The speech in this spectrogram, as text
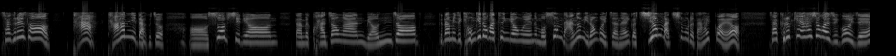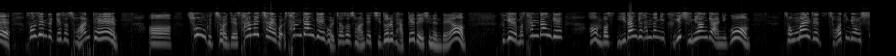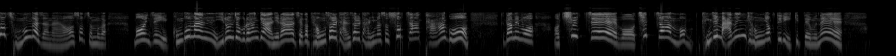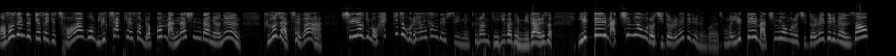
자 그래서 다, 다 합니다. 그죠? 어, 수업 실현, 그 다음에 과정안, 면접, 그 다음에 이제 경기도 같은 경우에는 뭐 수업 나눔 이런 거 있잖아요. 그러니까 지역 맞춤으로 다 할 거예요. 자, 그렇게 하셔가지고 이제 선생님들께서 저한테 어, 총, 그쵸. 이제 3회차에, 걸, 3단계에 걸쳐서 저한테 지도를 받게 되시는데요. 그게 뭐 3단계, 어, 뭐 2단계, 3단계 그게 중요한 게 아니고, 정말 이제 저 같은 경우는 수업 전문가잖아요. 수업 전문가. 뭐 이제 공부만 이론적으로 한 게 아니라 제가 병설, 단설 다니면서 수업 다 하고, 그 다음에 뭐, 어, 출제, 뭐, 채점, 뭐, 굉장히 많은 경력들이 있기 때문에, 어, 선생님들께서 이제 저하고 밀착해서 몇 번 만나신다면은, 그거 자체가 실력이 뭐 획기적으로 향상될 수 있는 그런 계기가 됩니다. 그래서 1대1 맞춤형으로 지도를 해드리는 거예요. 정말 1대1 맞춤형으로 지도를 해드리면서,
